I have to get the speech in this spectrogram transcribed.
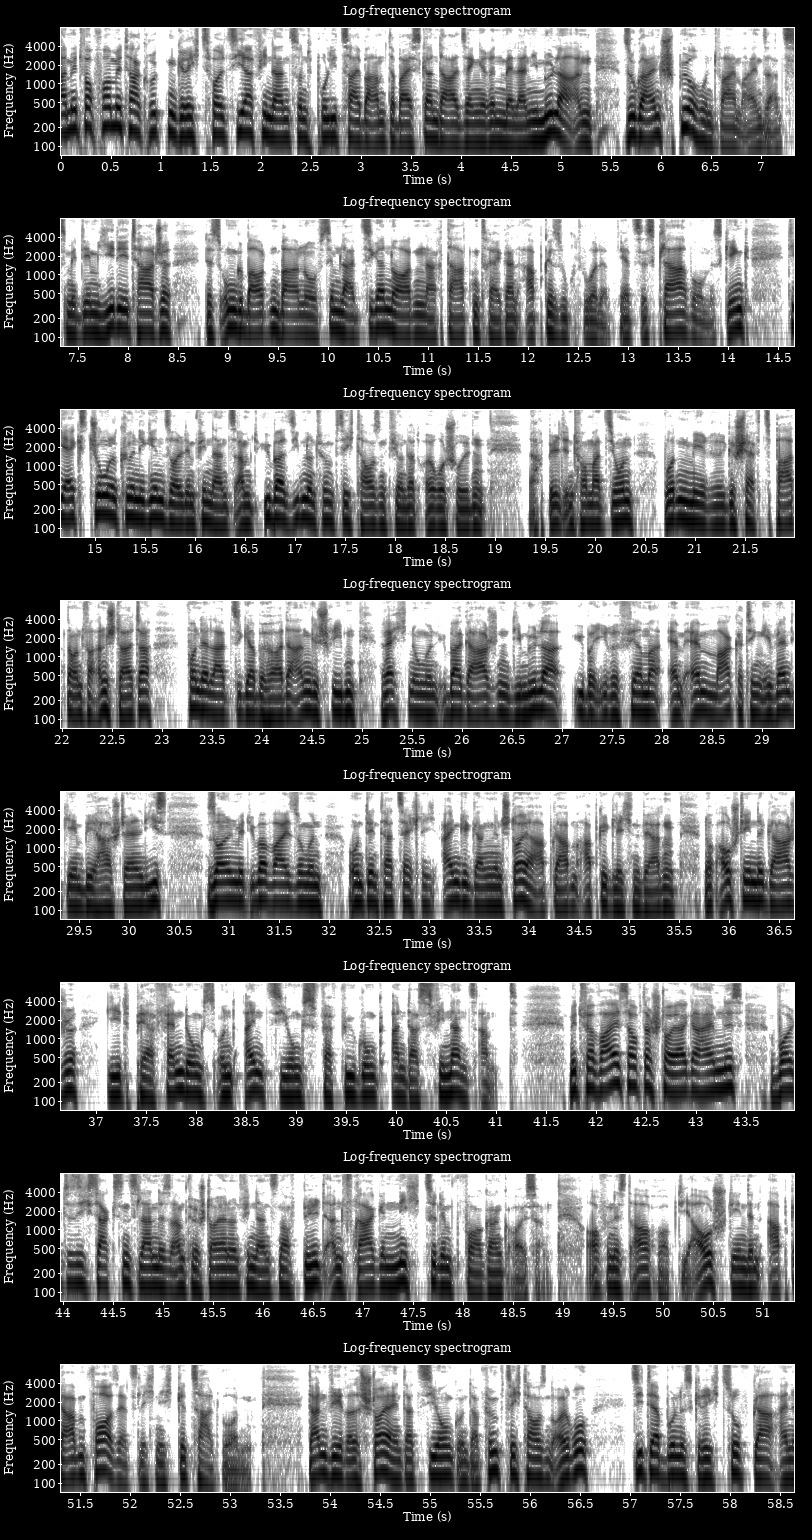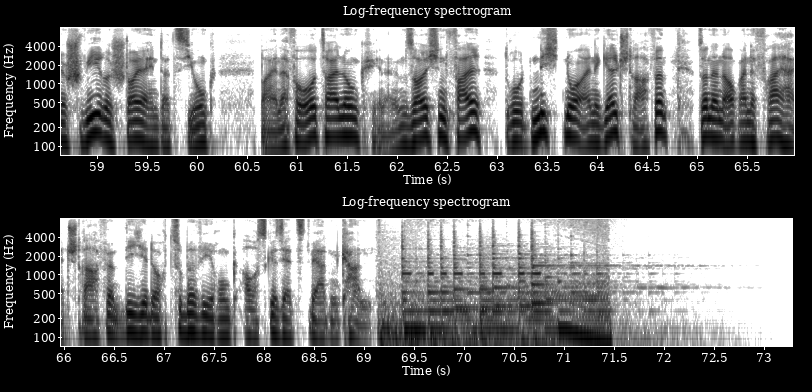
Am Mittwochvormittag rückten Gerichtsvollzieher, Finanz- und Polizeibeamte bei Skandalsängerin Melanie Müller an. Sogar ein Spürhund war im Einsatz, mit dem jede Etage des umgebauten Bahnhofs im Leipziger Norden nach Datenträgern abgesucht wurde. Jetzt ist klar, worum es ging. Die Ex-Dschungelkönigin soll dem Finanzamt über 57.400 Euro schulden. Nach Bildinformationen wurden mehrere Geschäftspartner und Veranstalter von der Leipziger Behörde angeschrieben. Rechnungen über Gagen, die Müller über ihre Firma MM Marketing Event GmbH stellen ließ, sollen mit Überweisungen und den tatsächlich eingegangenen Steuerabgaben abgeglichen werden. Noch ausstehende Gage geht per Pfändungs- und Einziehungsverfügung an das Finanzamt. Mit Verweis auf das Steuergeheimnis wollte sich Sachsens Landesamt für Steuern und Finanzen auf Bildanfrage nicht zu dem Vorgang äußern. Offen ist auch, ob die ausstehenden Abgaben vorsätzlich nicht gezahlt wurden. Dann wäre es Steuerhinterziehung ab 50.000 Euro sieht der Bundesgerichtshof gar eine schwere Steuerhinterziehung. Bei einer Verurteilung in einem solchen Fall droht nicht nur eine Geldstrafe, sondern auch eine Freiheitsstrafe, die jedoch zur Bewährung ausgesetzt werden kann.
